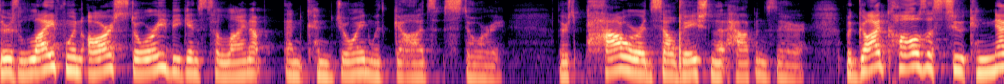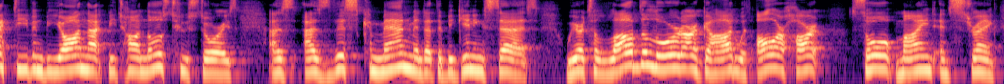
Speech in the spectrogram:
There's life when our story begins to line up and conjoin with God's story. There's power and salvation that happens there. But God calls us to connect even beyond that, beyond those two stories, as, as this commandment at the beginning says. We are to love the Lord our God with all our heart, soul, mind, and strength.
